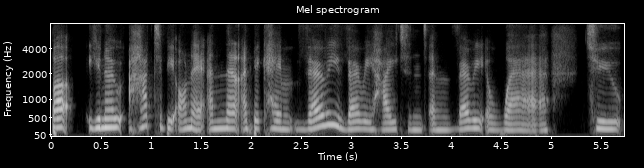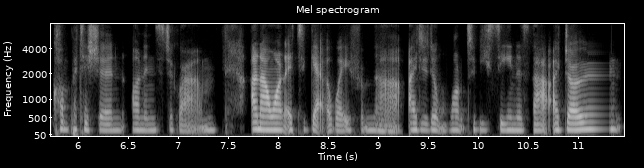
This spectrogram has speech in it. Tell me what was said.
but, you know, I had to be on it. And then I became very, very heightened and very aware to competition on Instagram. And I wanted to get away from that. I didn't want to be seen as that. I don't,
